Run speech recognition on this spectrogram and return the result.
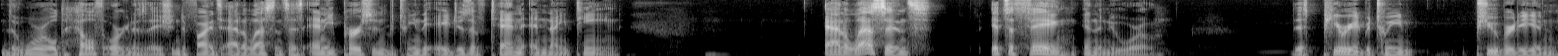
the World Health Organization defines adolescence as any person between the ages of 10 and 19. Adolescence, it's a thing in the new world. This period between puberty and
